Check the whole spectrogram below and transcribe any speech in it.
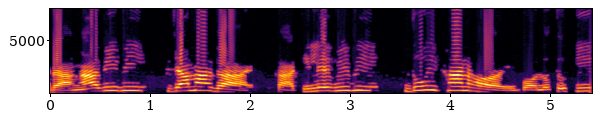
রাঙা বিবি, জামা গায়, কাটিলে বিবি দুই খান হয়, বলো তো কি?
